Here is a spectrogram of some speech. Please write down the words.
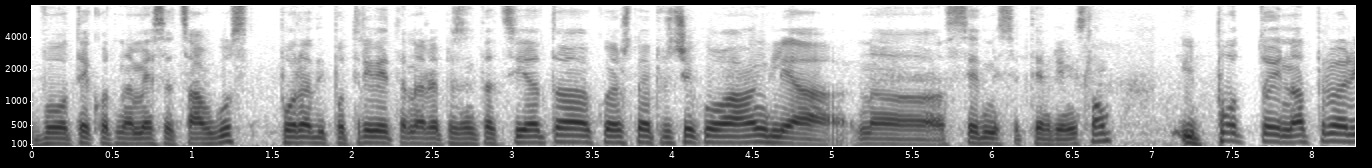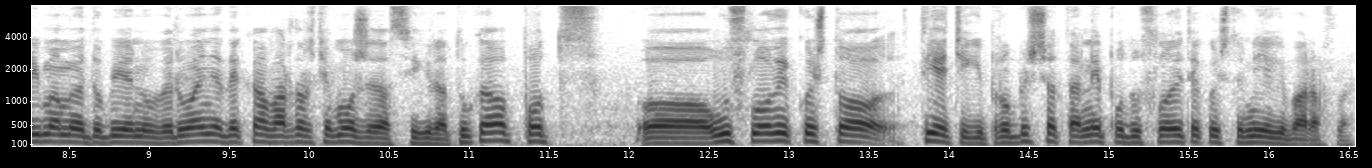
во текот на месец август поради потребите на репрезентацијата која што ја причекува Англија на 7 септември мислам. И под тој надпревар имаме добиено уверување дека Вардар ќе може да се игра тука под о, услови кои што тие ќе ги пробишат, а не под условите кои што ние ги баравме.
